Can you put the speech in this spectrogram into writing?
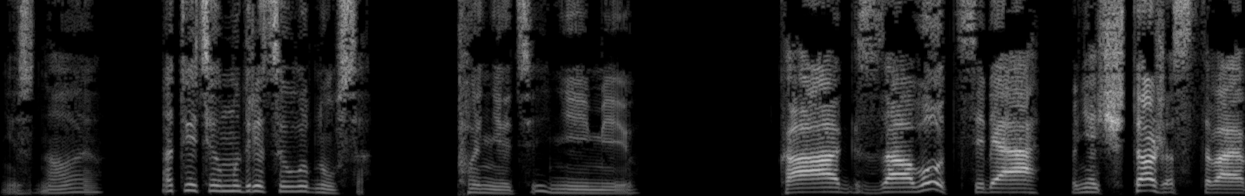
«Не знаю», — ответил мудрец и улыбнулся. «Понятия не имею». «Как зовут тебя, ничтожество?»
